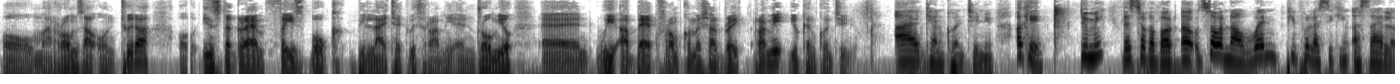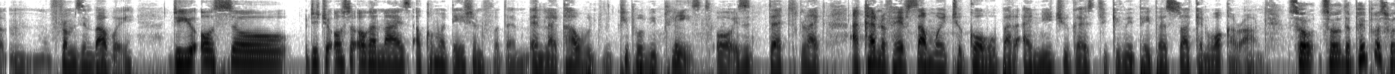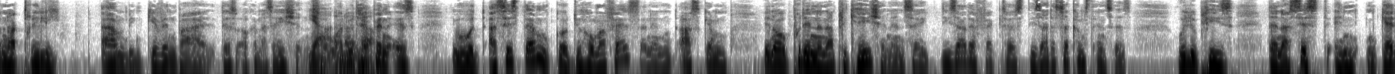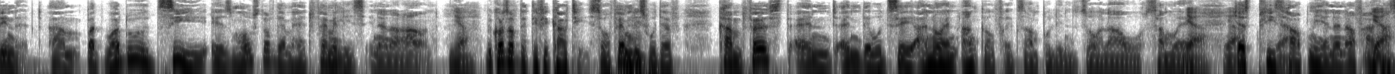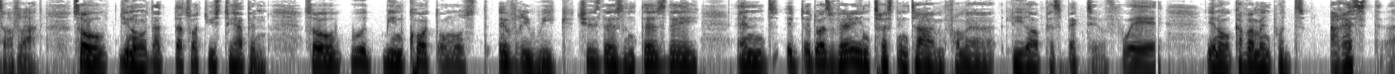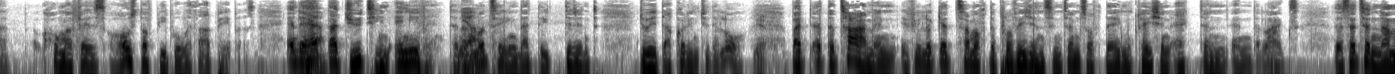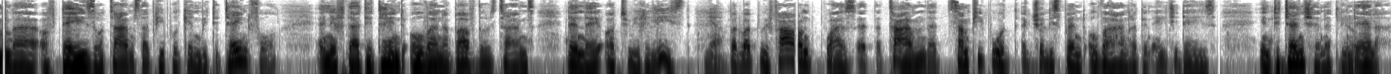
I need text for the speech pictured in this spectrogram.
or Maromza on Twitter or Instagram, Facebook, Belighted with Rami and Romeo. And we are back from commercial break. Rami, you can continue. I can continue. Okay, do me. Let's talk about. Uh, so now, when people are seeking asylum from Zimbabwe, do you also did you also organize accommodation for them and like how would people be placed or is it that like I kind of have somewhere to go but I need you guys to give me papers so I can walk around? So, so the papers were not really um, being given by this organization. Yeah, so what would yeah. happen is we would assist them, go to Home Affairs, and then would ask them, you know, put in an application and say, these are the factors, these are the circumstances. Will you please then assist in, in getting that? Um, but what we would see is most of them had families in and around. Yeah. Because of the difficulty. So families would have come first and, and they would say, I know an uncle, for example, in Zola or somewhere. Yeah, yeah, Just please yeah. help me and then I'll find myself out. So, you know, that, that's what used to happen. So we would be in court almost every week, Tuesdays and Thursday. And it, it was a very interesting time from a legal perspective where, you know, government would arrest uh, Home Affairs, a host of people without papers. And they Yeah. had that duty in any event. And Yeah. I'm not saying that they didn't do it according to the law. Yeah. But at the time, and if you look at some of the provisions in terms of the Immigration Act and, and the likes, there's a certain number of days or times that people can be detained for. And if they're detained over and above those times, then they ought to be released. Yeah. But what we found was at the time that some people would actually spend over 180 days in detention at Lindela.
